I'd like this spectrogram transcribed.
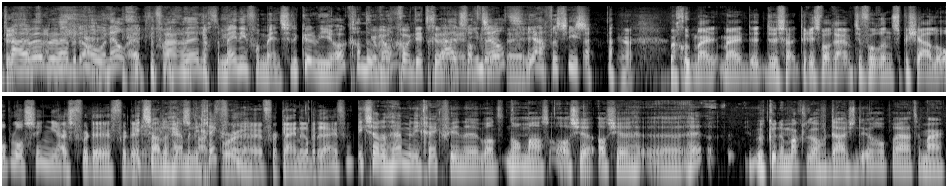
dus- Nou, we, hebben, we hebben de ONL-app. We vragen de hele dag de mening van mensen. Dat kunnen we hier ook gaan doen. We ook gewoon dit uitslag telt. Ja, precies. Ja. Maar goed, maar, maar de- de- er is wel ruimte voor een speciale oplossing. Juist voor de, voor de Ik zou dat helemaal niet gek voor, vinden. eh, voor kleinere bedrijven. Ik zou dat helemaal niet gek vinden. Want nogmaals, als je, als je, eh, hè, we kunnen makkelijk over 1000 euro praten. Maar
